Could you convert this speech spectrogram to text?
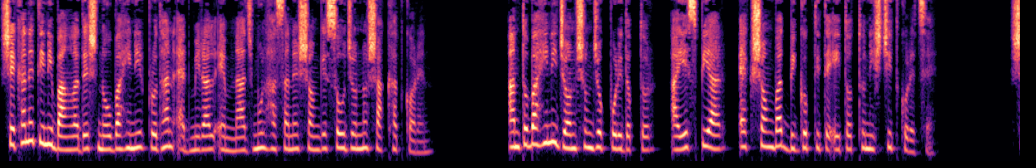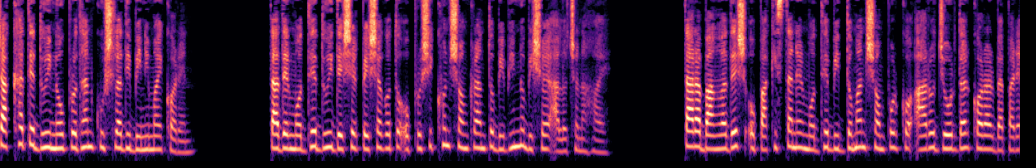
সেখানে তিনি বাংলাদেশ নৌবাহিনীর প্রধান অ্যাডমিরাল এম নাজমুল হাসানের সঙ্গে সৌজন্য সাক্ষাৎ করেন। আন্তঃবাহিনী জনসংযোগ পরিদপ্তর, আইএসপিআর, এক সংবাদ বিজ্ঞপ্তিতে এই তথ্য নিশ্চিত করেছে। সাক্ষাতে দুই নৌপ্রধান কুশলাদি বিনিময় করেন। তাদের মধ্যে দুই দেশের পেশাগত ও প্রশিক্ষণ সংক্রান্ত বিভিন্ন বিষয়ে আলোচনা হয়। তারা বাংলাদেশ ও পাকিস্তানের মধ্যে বিদ্যমান সম্পর্ক আরও জোরদার করার ব্যাপারে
